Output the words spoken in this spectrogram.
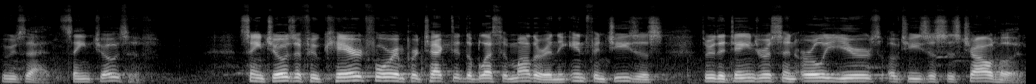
Who's that? St. Joseph. St. Joseph, who cared for and protected the Blessed Mother and the infant Jesus through the dangerous and early years of Jesus' childhood.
